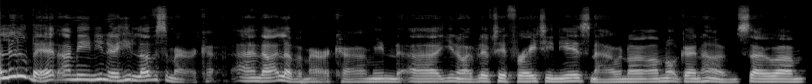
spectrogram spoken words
A little bit. I mean, you know, he loves America and I love America. I mean, uh, you know, I've lived here for 18 years now and I, am not going home. So, um,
